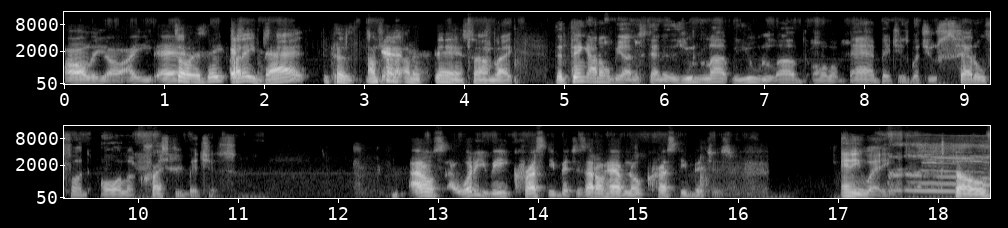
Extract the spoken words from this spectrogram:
All of y'all, I eat ass. So if they are they bad? Because I'm trying Yeah. to understand So I'm Like the thing I don't be understanding is you love you loved all the bad bitches, but you settle for all the crusty bitches. I don't. What do you mean crusty bitches? I don't have no crusty bitches. Anyway, so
